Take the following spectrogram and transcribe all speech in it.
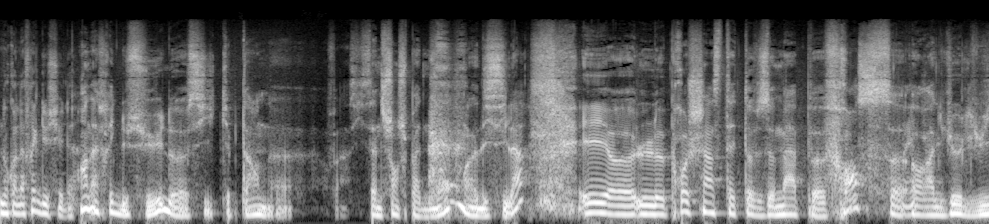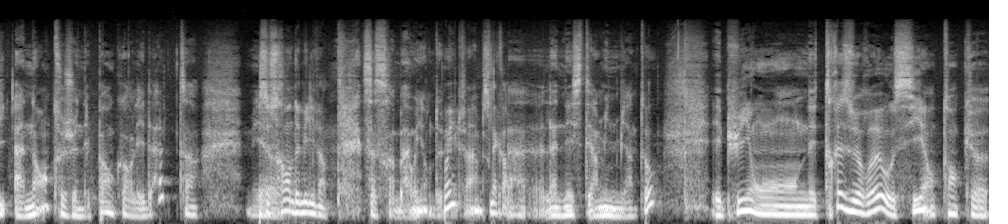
Donc en Afrique du Sud. En Afrique du Sud, si Cape Town Enfin, si ça ne change pas de nom d'ici là. Et euh, le prochain State of the Map France oui. aura lieu, lui, à Nantes. Je n'ai pas encore les dates. Mais ce euh, sera en 2020. Ça sera, bah oui, en 2020, oui, parce que l'année se termine bientôt. Et puis, on est très heureux aussi en tant que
